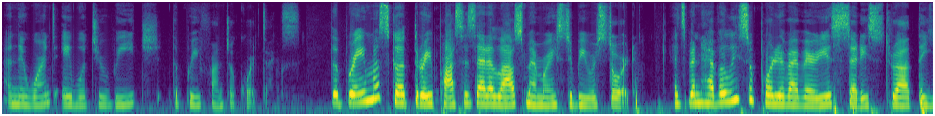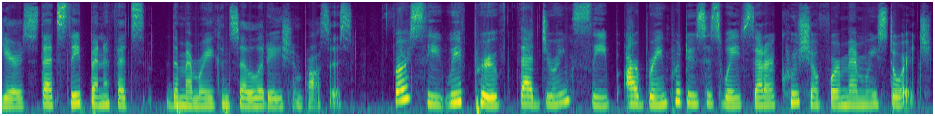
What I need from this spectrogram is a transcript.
and they weren't able to reach the prefrontal cortex. The brain must go through a process that allows memories to be restored. It's been heavily supported by various studies throughout the years that sleep benefits the memory consolidation process. Firstly, we've proved that during sleep, our brain produces waves that are crucial for memory storage.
